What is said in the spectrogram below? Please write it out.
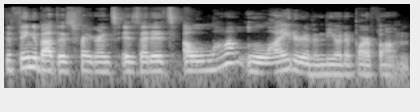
The thing about this fragrance is that it's a lot lighter than the Eau de Parfum.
